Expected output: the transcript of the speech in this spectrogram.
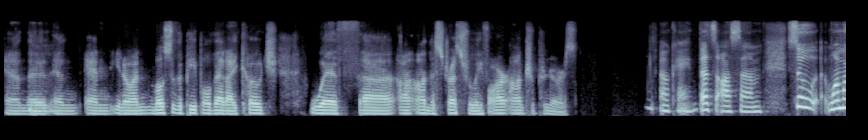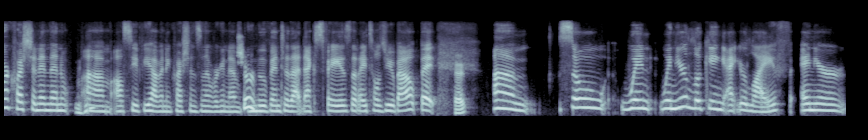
And the mm-hmm. and and you know, and most of the people that I coach with uh, on the stress relief are entrepreneurs. Okay, that's awesome. So one more question, and then mm-hmm. um, I'll see if you have any questions, and then we're going to sure. move into that next phase that I told you about. But okay. um, so when when you're looking at your life and you're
